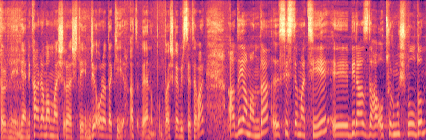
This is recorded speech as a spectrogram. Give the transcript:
örneğin. Yani Kahramanmaraş deyince oradaki yani başka bir sete var. Adıyaman'da e, sistematiği e, biraz daha oturmuş buldum.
